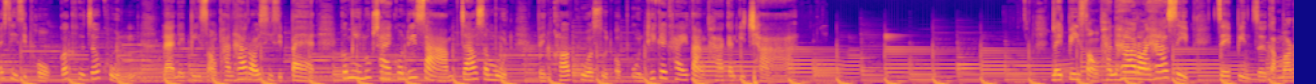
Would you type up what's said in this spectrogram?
2546 ก็คือเจ้าขุน และในปี 2548 ก็มีลูกชายคนที่ 3 เจ้าสมุทรเป็นครอบครัวสุดอบอุ่นที่ใครๆต่างพากันอิจฉา ในปี 2550 เจปิ่นเจอกับมร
